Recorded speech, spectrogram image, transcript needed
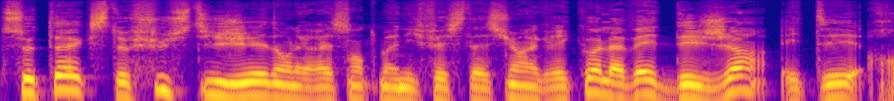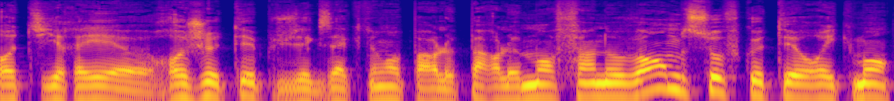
ce texte fustigé dans les récentes manifestations agricoles avait déjà été retiré, euh, rejeté plus exactement par le Parlement fin novembre, sauf que théoriquement,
